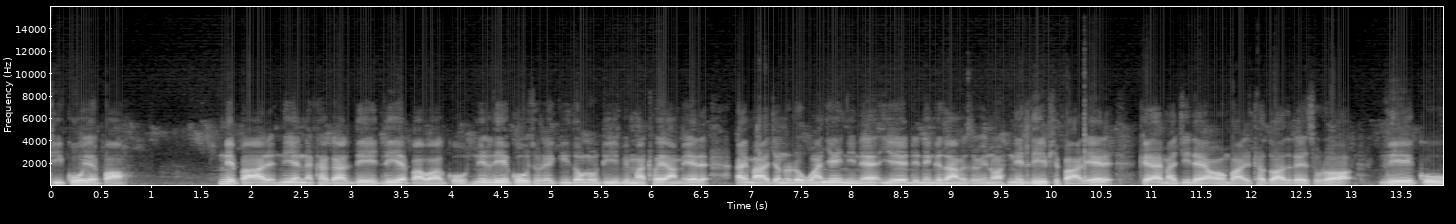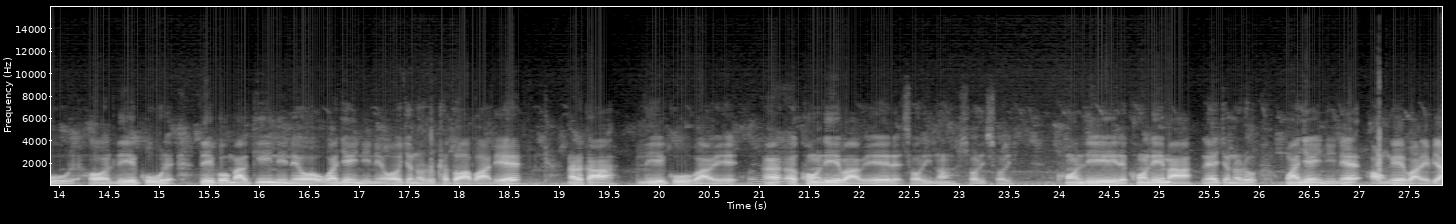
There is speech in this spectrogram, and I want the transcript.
ဒီ9ရဲ့ပေါင်းနှစ်ပါတဲ့နှစ်ရဲ့နှစ်ခက်က4 4ရဲ့ပါဝါ9နှစ်4 9ဆိုတဲ့ကီးသုံးလုံးဒီအပြင်မှာထွက်ရမယ်တဲ့အဲ့မှာကျွန်တော်တို့1ချင်းအနေနဲ့ရဲတင်းတင်းကစားမယ်ဆိုရင်တော့နှစ်4ဖြစ်ပါတယ်တဲ့ကဲအဲ့မှာကြည့်လိုက်အောင်ဗာတွေထွက်သွားတဲ့ဆိုတော့ ၄ကိုတဲ့ဟော၄ကိုတဲ့၄ကိုမှာကီးအနေနဲ့ရောဝမ်းကျိန်းအနေနဲ့ရောကျွန်တော်တို့ထွက်သွားပါတယ်နောက်တစ်ခါ၄ကိုပါပဲအခွန်၄ပါပဲတဲ့ sorry နော် sorry sorry ခွန်၄တဲ့ခွန်၄မှာလည်းကျွန်တော်တို့ဝမ်းကျိန်းအနေနဲ့အောင်ခဲ့ပါတယ်ဗျ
